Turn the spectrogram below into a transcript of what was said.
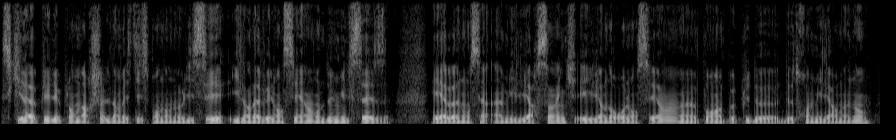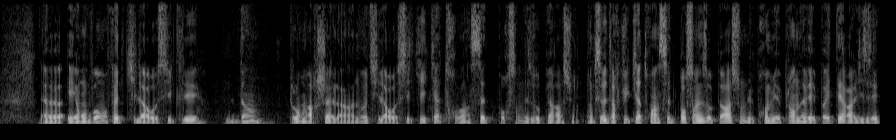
Ce qu'il a appelé les plans Marshall d'investissement dans nos lycées, il en avait lancé un en 2016 et avait annoncé un milliard cinq et il en a relancé un euh, pour un peu plus de, de 3 milliards maintenant. Euh, et on voit en fait qu'il a recyclé d'un plan Marshall à un autre, il a recyclé 87% des opérations. Donc ça veut dire que 87% des opérations du premier plan n'avaient pas été réalisées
